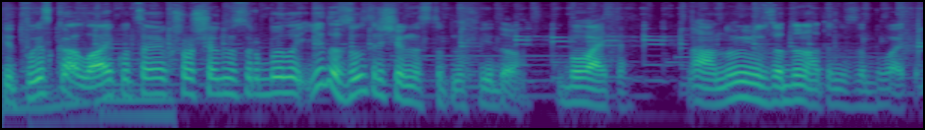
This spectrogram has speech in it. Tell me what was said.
підписка, лайку, це якщо ще не зробили. І до зустрічі в наступних відео. Бувайте! А, ну і за донати не забувайте.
